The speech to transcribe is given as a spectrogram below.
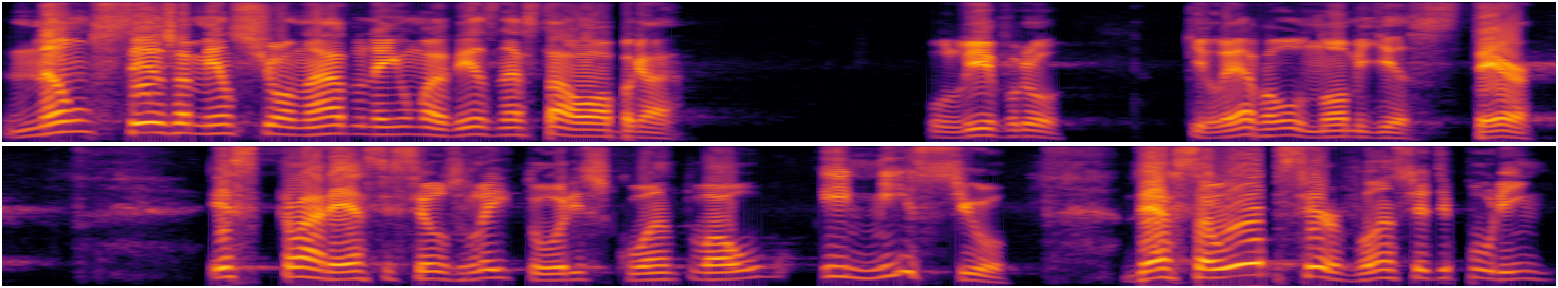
não seja mencionado nenhuma vez nesta obra, o livro que leva o nome de Esther, esclarece seus leitores quanto ao início dessa observância de Purim,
